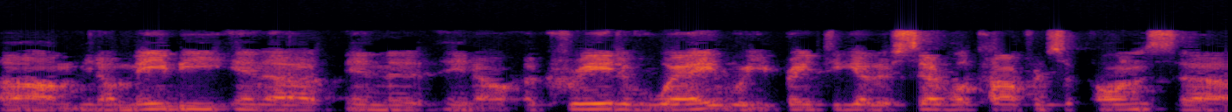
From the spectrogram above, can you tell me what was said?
Um, you know, maybe in a in a you know a creative way where you bring together several conference opponents. Uh,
